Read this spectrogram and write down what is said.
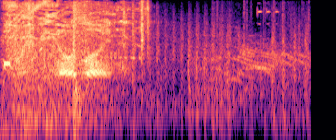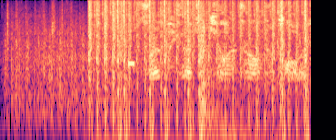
UAV online. Friendly hunter-killer drone deployed.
